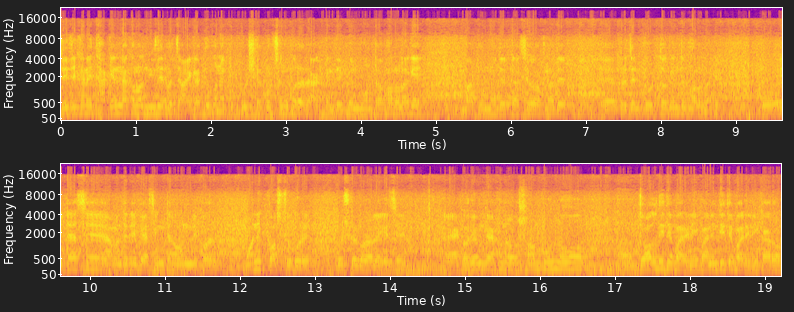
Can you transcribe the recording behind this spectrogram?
যে যেখানে থাকেন না কোনো নিজের জায়গাটুকু না একটু পরিষ্কার পরিচ্ছন্ন করে রাখবেন। দেখবেন মনটা ভালো লাগে, বাট অন্যদের কাছেও আপনাদের প্রেজেন্ট করতেও কিন্তু ভালো লাগে। তো এটা হচ্ছে আমাদের এই ব্যাসিংটা অনলি ফর অনেক কষ্ট করে পরিষ্কার করা লেগেছে। অ্যাকোরিয়ামটা এখনও সম্পূর্ণ জল দিতে পারেনি, পানি দিতে পারিনি, কারণ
